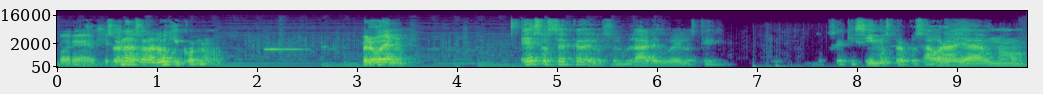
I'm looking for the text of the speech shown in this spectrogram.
podría decir. Suena, suena lógico, ¿no? Pero bueno, eso acerca de los celulares, güey, los que, los que quisimos, pero pues ahora ya uno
